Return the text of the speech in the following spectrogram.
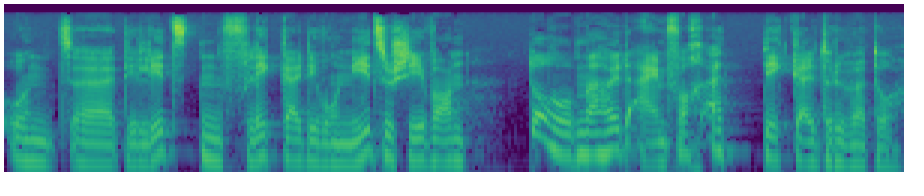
und äh, die letzten Fleckerl, die wo nicht so schön waren, da haben wir halt einfach ein Deckel drüber da.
